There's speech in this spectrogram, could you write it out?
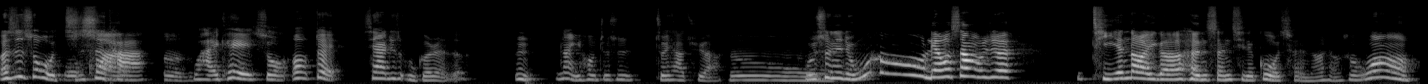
而是说我直视他，嗯，我还可以说，哦，对，现在就是五个人了，嗯，那以后就是追下去啊，嗯，我就瞬间就哇，疗伤，我就觉得体验到一个很神奇的过程，然后想说哇，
